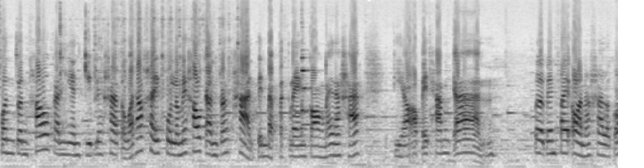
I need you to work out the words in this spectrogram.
คนจนเข้ากันเนียนกิฟเลยค่ะ แต่ว่าถ้าใครคนแล้วไม่เข้ากันก็ผ่านเป็นแบบตะแกรงกองได้นะคะ เดี๋ยวเอาไปทำกัน เปิดเป็นไฟอ่อนนะคะ แล้วก็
